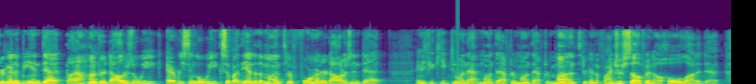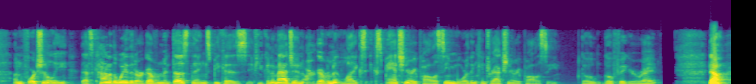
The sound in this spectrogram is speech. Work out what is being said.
you're going to be in debt by $100 a week every single week. So by the end of the month, you're $400 in debt. And if you keep doing that month after month after month, you're going to find yourself in a whole lot of debt. Unfortunately, that's kind of the way that our government does things because if you can imagine, our government likes expansionary policy more than contractionary policy. Go, go figure, right? Now,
